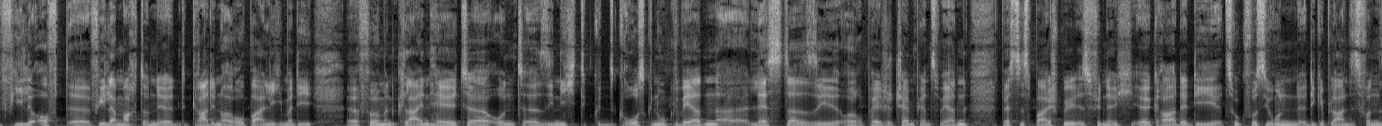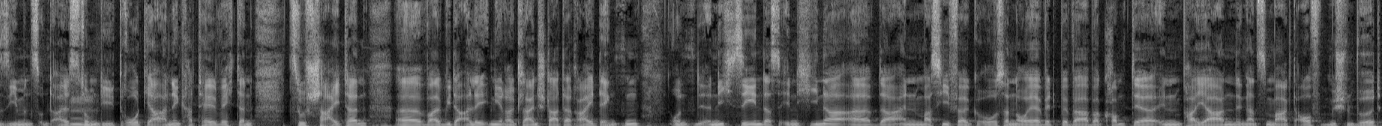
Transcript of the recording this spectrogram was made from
viele oft äh, Fehler macht und äh, gerade in Europa eigentlich immer die äh, Firmen klein hält äh, und äh, sie nicht groß genug werden äh, lässt, dass sie europäische Champions werden. Bestes Beispiel ist, finde ich, gerade die Zugfusion, die geplant ist von Siemens und Alstom. Mhm. Die droht ja an den Kartellwächtern zu scheitern, weil wieder alle in ihrer Kleinstaaterei denken und nicht sehen, dass in China da ein massiver großer neuer Wettbewerber kommt, der in ein paar Jahren Jahren den ganzen Markt aufmischen wird.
